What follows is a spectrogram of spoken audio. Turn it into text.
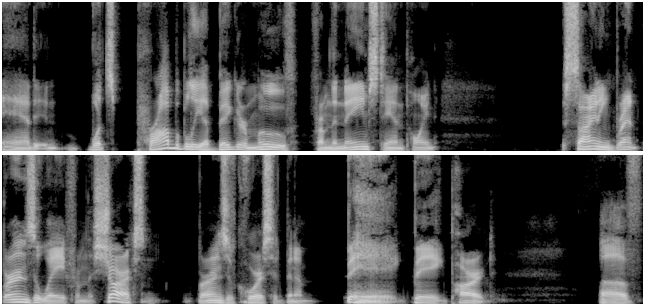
And what's probably a bigger move from the name standpoint, signing Brent Burns away from the Sharks. Burns, of course, had been a big, big part of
